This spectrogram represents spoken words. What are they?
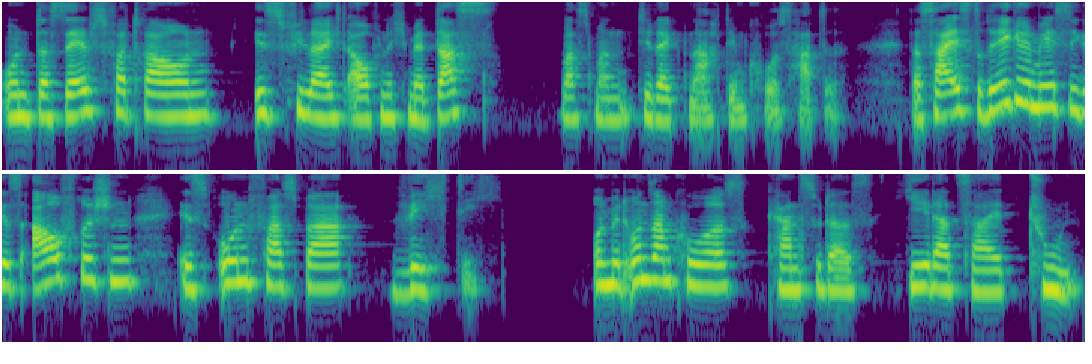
Und das Selbstvertrauen ist vielleicht auch nicht mehr das, was man direkt nach dem Kurs hatte. Das heißt, regelmäßiges Auffrischen ist unfassbar wichtig. Und mit unserem Kurs kannst du das jederzeit tun.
